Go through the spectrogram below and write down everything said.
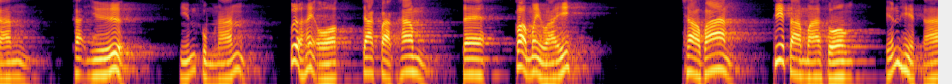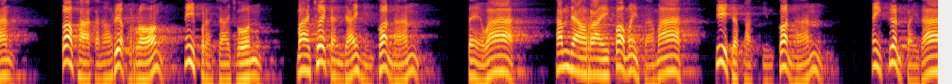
กันขะยื้อหินกลุ่มนั้น เพื่อให้ออกจากปากถ้ำแต่ก็ไม่ไหว ชาวบ้านที่ตามมาทรงเห็นเหตุการณ์ ก็พากันเรียกร้องให้ประชาชน มาช่วยกันย้ายหินก้อนนั้น แต่ว่าทำอย่างไรก็ไม่สามารถที่จะผลักหินก้อนนั้น ให้เคลื่อนไปได้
